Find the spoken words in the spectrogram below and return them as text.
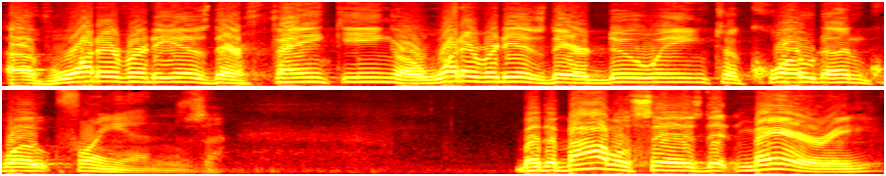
of whatever it is they're thinking or whatever it is they're doing to quote unquote friends. But the Bible says that Mary,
